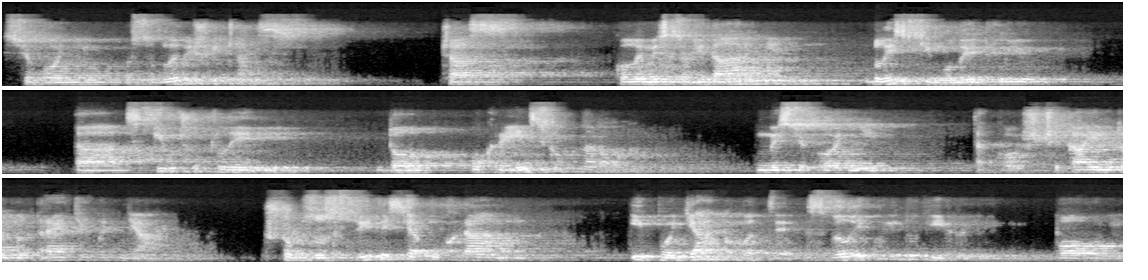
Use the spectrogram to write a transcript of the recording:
Сьогодні особливіший час. Час, коли ми солідарні, близькі молитвою та співчутливі до українського народу. Ми сьогодні також чекаємо того третього дня, щоб зустрітися у храмі і подякувати з великою довірою Богові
